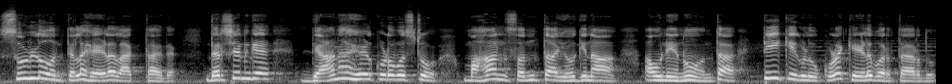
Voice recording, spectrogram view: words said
ಸುಳ್ಳು ಅಂತೆಲ್ಲ ಹೇಳಲಾಗ್ತಾ ಇದೆ. ದರ್ಶನ್ಗೆ ಧ್ಯಾನ ಹೇಳ್ಕೊಡುವಷ್ಟು ಮಹಾನ್ ಸಂತ ಯೋಗಿನ ಅವನೇನು ಅಂತ ಟೀಕೆಗಳು ಕೂಡ ಕೇಳಿ ಇರೋದು.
